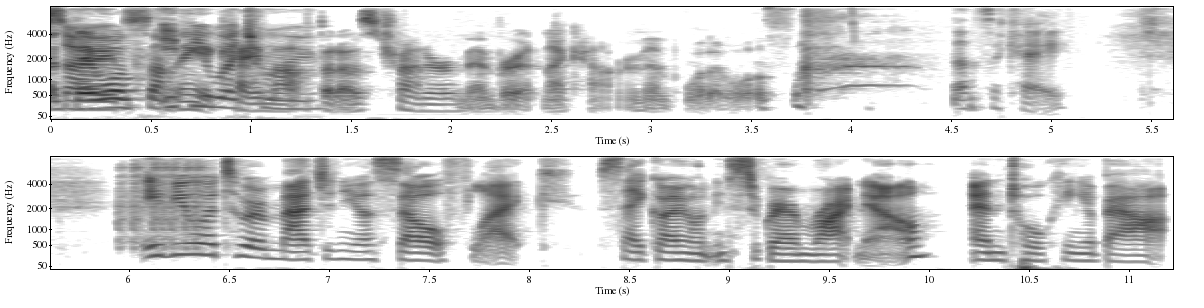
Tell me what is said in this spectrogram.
Uh, So there was if something you that came to- up, but I was trying to remember it and I can't remember what it was. That's okay. If you were to imagine yourself, like, say, going on Instagram right now and talking about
